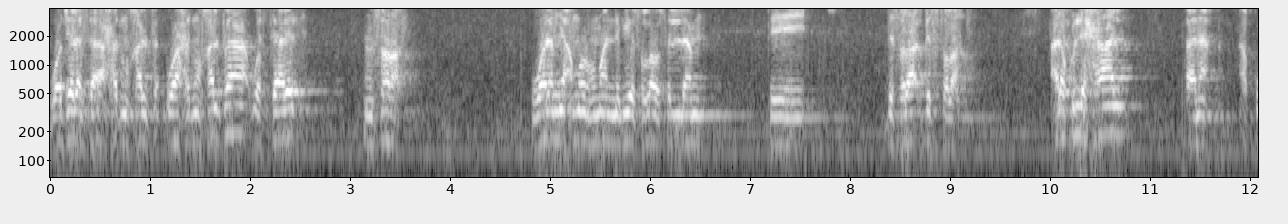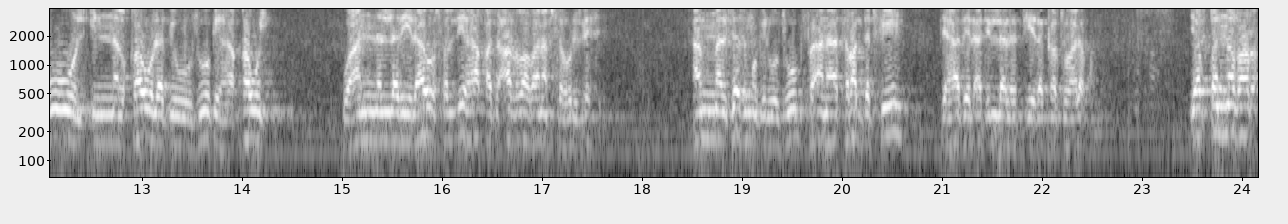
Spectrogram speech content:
وجلس أحد خلف واحد خلفها والثالث انصرف. ولم يأمرهما النبي صلى الله عليه وسلم بصلاة بالصلاة. على كل حال أنا أقول إن القول بوجوبها قوي وأن الذي لا يصليها قد عرض نفسه للإثم. أما الجزم بالوجوب فأنا أتردد فيه لهذه الأدلة التي ذكرتها لكم. يبقى النظر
